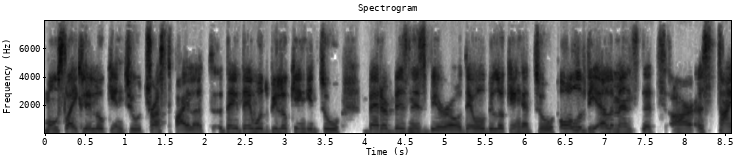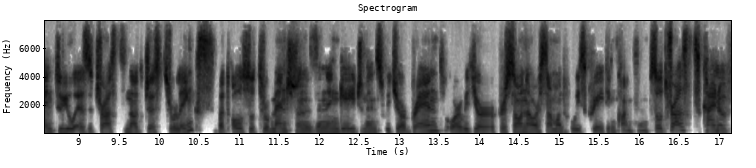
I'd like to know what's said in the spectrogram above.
most likely look into Trustpilot. They, they would be looking into Better Business Bureau. They will be looking into all of the elements that are assigned to you as a trust, not just through links, but also through mentions and engagements with your brand or with your persona or someone who is creating content. So trust kind of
